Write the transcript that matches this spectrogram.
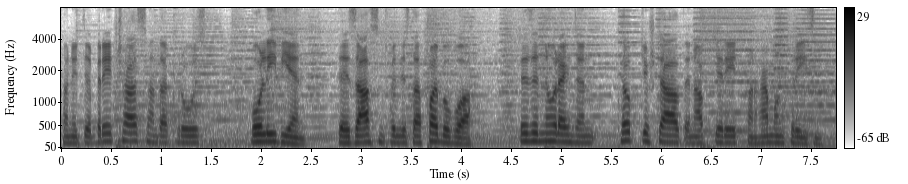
von der Brecha, Santa Cruz, Bolivien, der saßen von der Vollbewahrt. Diese Nachrichten sind top gestellt und abgerät von Hermann Friesen.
